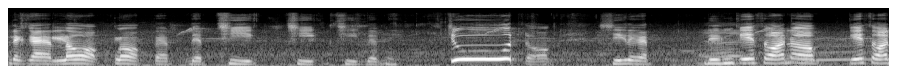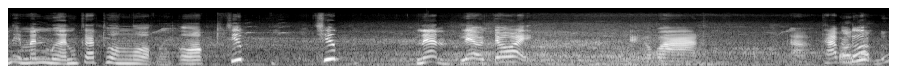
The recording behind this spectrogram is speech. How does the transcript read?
แล้วก็ลอกลอกแบบแบบฉีกฉีกฉีกแบบนี้จูดออกฉีกแล้วก็ดึงเกสรออก เกสรที่มันเหมือนกระทวงงอกออกชึบชึบ นั่นแล้วจ้อยแล้วก็วางอะทำดูดู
